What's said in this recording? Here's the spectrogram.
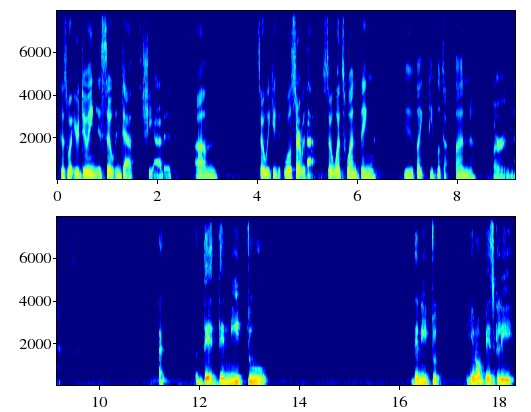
Because what you're doing is so in depth, she added. Um, so we could we'll start with that. So what's one thing you'd like people to unlearn? Uh, they they need to they need to you know basically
